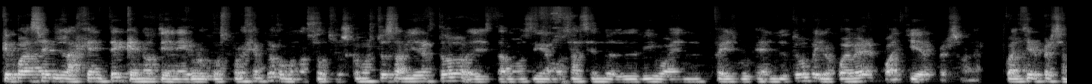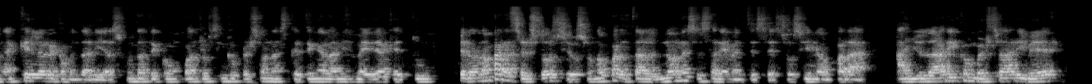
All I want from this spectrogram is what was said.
¿Qué puede hacer la gente que no tiene grupos? Por ejemplo, como nosotros. Como esto es abierto, estamos, digamos, haciendo el vivo en Facebook, en YouTube y lo puede ver cualquier persona. Cualquier persona. ¿Qué le recomendarías? Júntate con cuatro o cinco personas que tengan la misma idea que tú. Pero no para ser socios o no para tal. No necesariamente es eso, sino para ayudar y conversar y ver,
